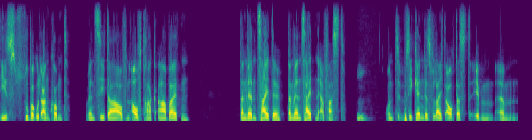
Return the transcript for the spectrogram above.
die super gut ankommt. Wenn Sie da auf einen Auftrag arbeiten, dann werden, Zeite, dann werden Zeiten erfasst. Mhm. Und Sie kennen das vielleicht auch, dass eben ähm,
